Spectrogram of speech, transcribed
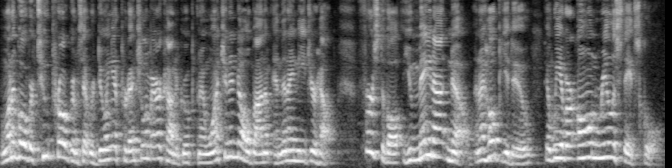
I want to go over two programs that we're doing at Prudential Americana Group, and I want you to know about them, and then I need your help. First of all, you may not know, and I hope you do, that we have our own real estate school.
